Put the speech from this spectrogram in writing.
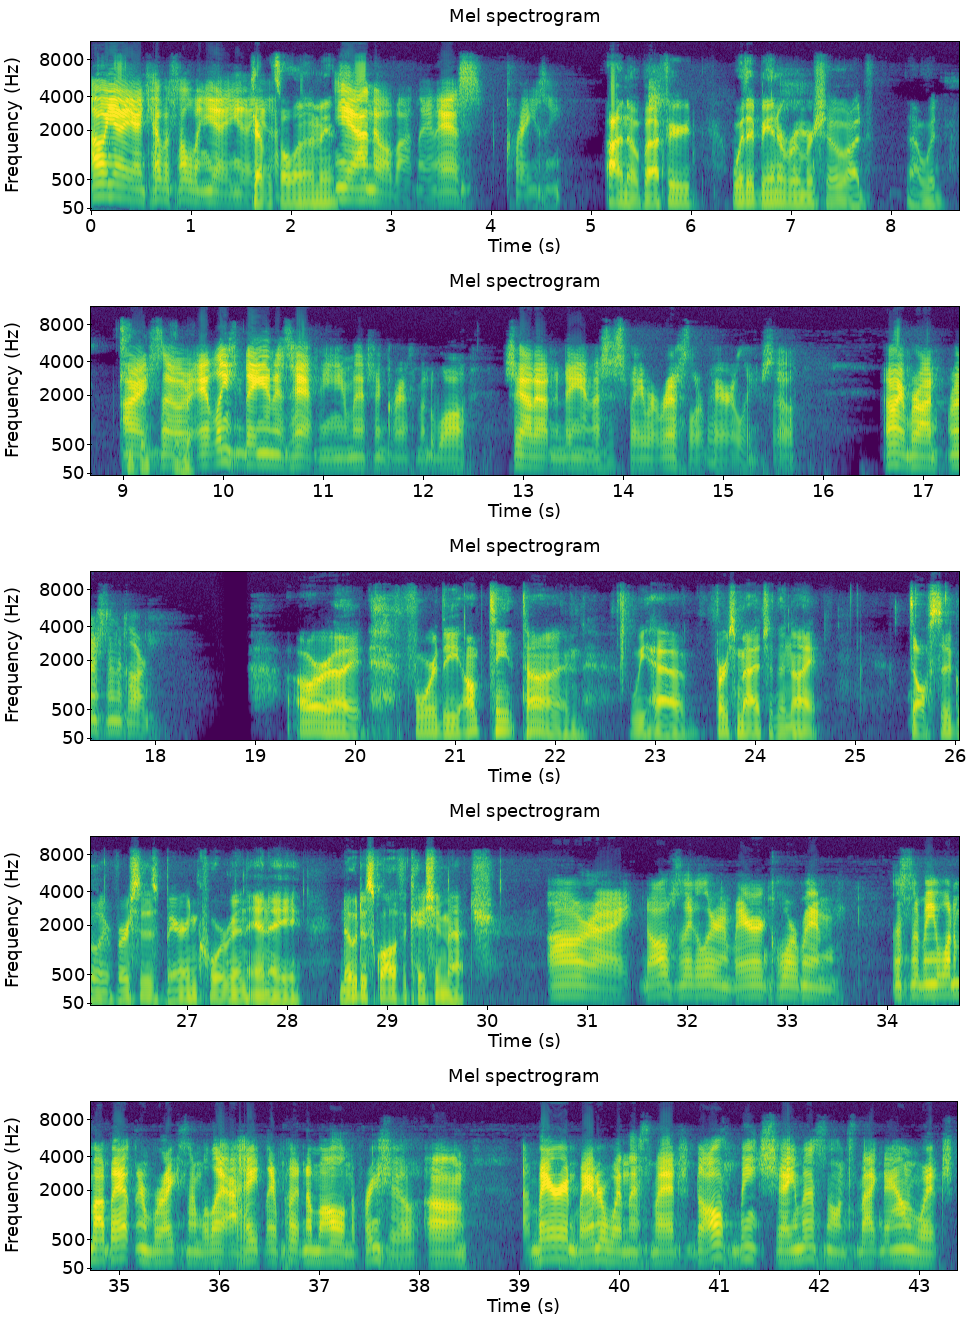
Oh, yeah, yeah, Kevin Sullivan. Yeah, yeah, Kevin yeah. Sullivan, I mean. Yeah, I know about that. That's crazy. I know, but I figured with it being a rumor show, I'd I would. Keep Alright, it so at least Dan is happy. You mentioned Chris Benoit. Shout out to Dan. That's his favorite wrestler, apparently. So, alright, Brian, run us in the card. All right, for the umpteenth time, we have first match of the night: Dolph Ziggler versus Baron Corbin in a no disqualification match. Alright, Dolph Ziggler and Baron Corbin. This will be one of my bathroom breaks. I'm glad I hate they're putting them all in the pre-show. Um, Baron better win this match. Dolph beat Sheamus on SmackDown, which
